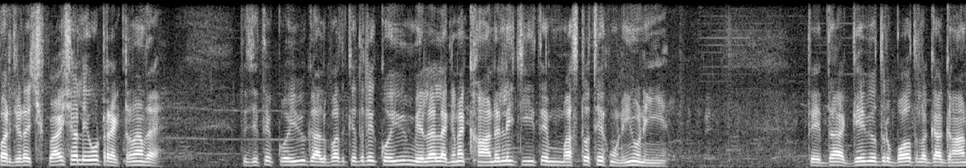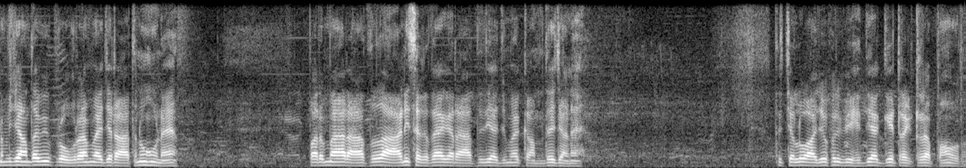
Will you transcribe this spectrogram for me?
ਪਰ ਜਿਹੜਾ ਸਪੈਸ਼ਲ ਹੈ, ਉਹ ਟਰੈਕਟਰਾਂ ਦਾ ਹੈ। ਤੇ ਜਿੱਥੇ ਕੋਈ ਵੀ ਗੱਲਬਾਤ, ਕਿਧਰੇ ਕੋਈ ਵੀ ਮੇਲਾ ਲੱਗਣਾ ਖਾਣ ਵਾਲੀ ਚੀਜ਼ ਤੇ ਮਸਟ ਉੱਥੇ ਹੋਣੀ ਹੋਣੀ ਹੈ। ਤੇ ਇਦਾਂ ਅੱਗੇ ਵੀ ਉਧਰ ਬਹੁਤ ਲੱਗਾ, ਗਾਣ ਵਜਾਉਣ ਦਾ ਵੀ ਪ੍ਰੋਗਰਾਮ ਹੈ, ਅੱਜ ਰਾਤ ਨੂੰ ਹੋਣਾ ਪਰ ਮੈਂ ਰਾਤ ਦਾ ਆ ਨਹੀਂ ਸਕਦਾ ਹੈਗਾ, ਰਾਤ ਦੀ ਅੱਜ ਮੈਂ ਕੰਮ ਤੇ ਜਾਣਾ ਹੈ। ਤੇ ਚਲੋ ਆਜੋ ਫਿਰ ਵੇਖਦੇ ਹਾਂ ਅੱਗੇ ਟਰੈਕਟਰ ਆਪਾਂ ਹੋਰ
